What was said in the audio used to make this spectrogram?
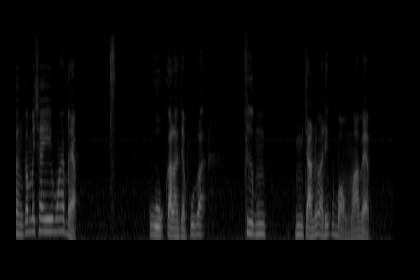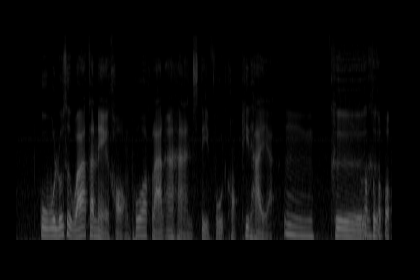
มันก็ไม่ใช่ว่าแบบ กูกำลังจะพูดว่า คือมึงมึงจำได้ป่ะที่กูบอกว่าแบบ กูรู้สึกว่าเสน่ห์ของพวกร้านอาหารสตรีทฟู้ดของที่ไทยอะอืมคือความคืสอกปรก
